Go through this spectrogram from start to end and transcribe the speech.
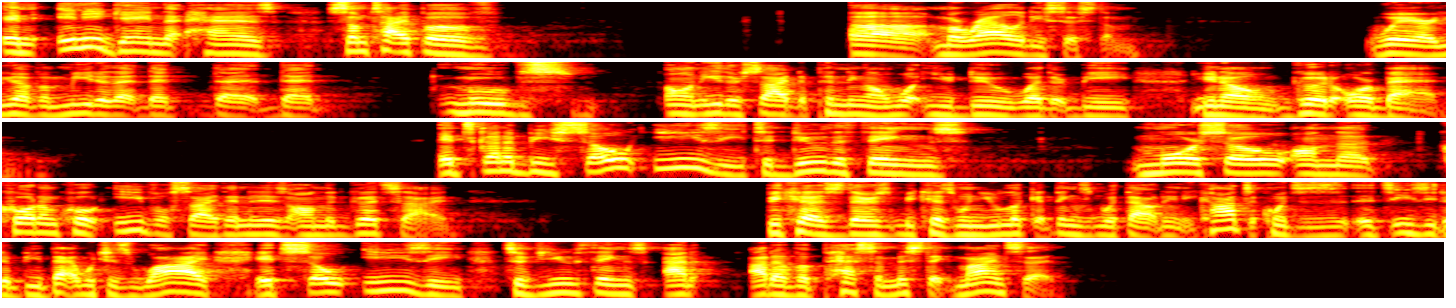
In any game that has some type of uh morality system where you have a meter that that that that moves on either side depending on what you do whether it be you know good or bad. It's going to be so easy to do the things more so on the quote unquote evil side than it is on the good side. Because there's because when you look at things without any consequences it's easy to be bad which is why it's so easy to view things out, out of a pessimistic mindset.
